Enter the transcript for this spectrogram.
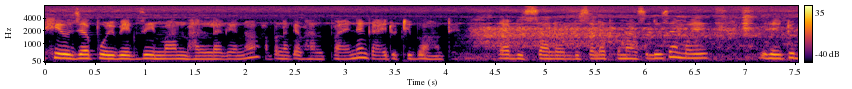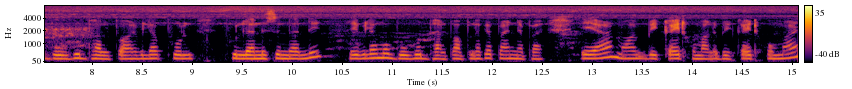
সেউজীয়া পৰিৱেশ যে ইমান ভালো লাগে ন? আপোনালোকে ভালো পায়নে গাড়ীত উঠিব আহোঁতে। এয়া বিশালত বিশালত সোমাইছিলোঁ যে মই হেৰিটো বহুত ভালো পাওঁ। এইবিলাক ফুল, ফুলদানি চুলদানি সেইবিলাক মই বহুত ভালো পাওঁ। আপোনালোকে পায় নাপায়। এয়া মই বেকাৰীত সোমালোঁ। বেকাৰীত সোমাই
